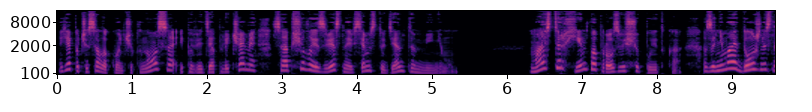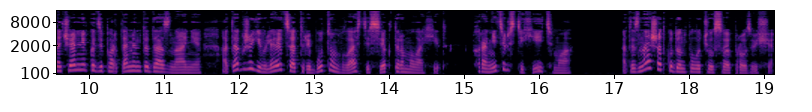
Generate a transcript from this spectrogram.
Я почесала кончик носа и, поведя плечами, сообщила известный всем студентам минимум. Мастер Хин по прозвищу Пытка занимает должность начальника департамента дознания, а также является атрибутом власти сектора Малахит, хранитель стихии тьма. А ты знаешь, откуда он получил свое прозвище?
